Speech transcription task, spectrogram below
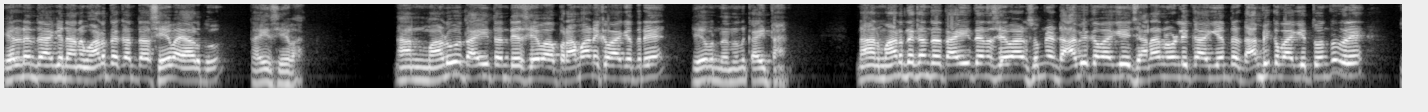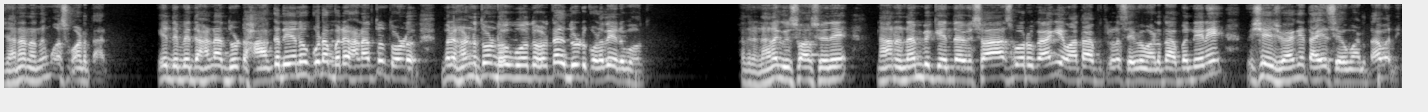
ಎರಡನೇದಾಗಿ ನಾನು ಮಾಡತಕ್ಕಂಥ ಸೇವಾ ಯಾರ್ದು? ತಾಯಿ ಸೇವಾ. ನಾನು ಮಾಡುವ ತಾಯಿ ತಂದೆ ಸೇವಾ ಪ್ರಾಮಾಣಿಕವಾಗಿದ್ದರೆ ದೇವರು ನನ್ನನ್ನು ಕಾಯ್ತಾನೆ. ನಾನು ಮಾಡತಕ್ಕಂಥ ತಾಯಿ ತಂದೆ ಸೇವಾ ಸುಮ್ಮನೆ ಡಾಂಬಿಕವಾಗಿ ಜನ ನೋಡ್ಲಿಕ್ಕಾಗಿ ಅಂತ ಡಾಂಬಿಕವಾಗಿತ್ತು ಅಂತಂದ್ರೆ ಜನ ನನಗೆ ಮೋಸ ಮಾಡ್ತಾರೆ. ಎದ್ದು ಬಿದ್ದ ಹಣ ದುಡ್ಡು ಹಾಕದೇನೂ ಕೂಡ ಬರೀ ಹಣ ತೊಗೊಂಡು, ಬರೀ ಹಣ್ಣು ತೊಗೊಂಡು ಹೋಗ್ಬೋದು ಹೊರತಾಗಿ ದುಡ್ಡು ಕೊಡದೇ ಇರಬಹುದು. ಆದರೆ ನನಗೆ ವಿಶ್ವಾಸವಿದೆ, ನಾನು ನಂಬಿಕೆಯಿಂದ ವಿಶ್ವಾಸಪೂರ್ವಕವಾಗಿ ಮಾತಾಪಿತೃಗಳ ಸೇವೆ ಮಾಡ್ತಾ ಬಂದೇನೆ, ವಿಶೇಷವಾಗಿ ತಾಯಿ ಸೇವೆ ಮಾಡ್ತಾ ಬನ್ನಿ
